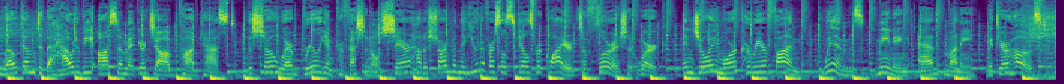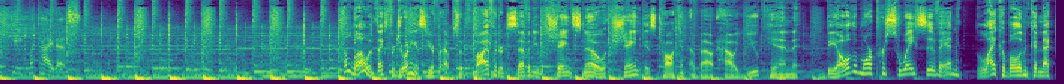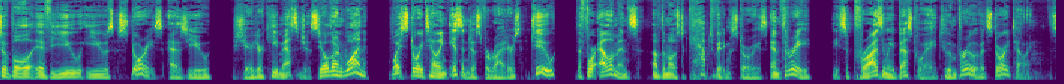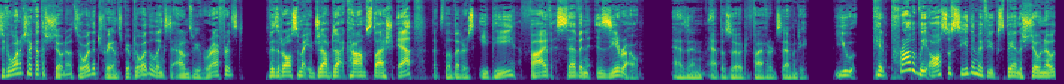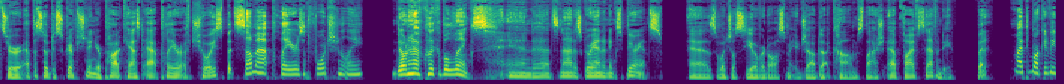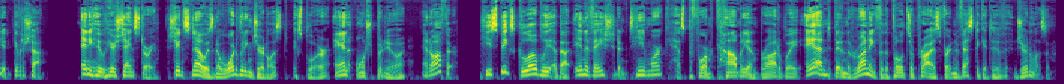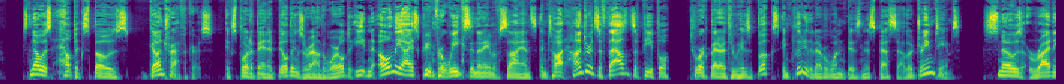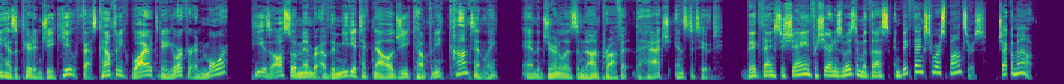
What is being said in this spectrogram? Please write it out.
Welcome to the How to Be Awesome at Your Job podcast, the show where brilliant professionals share how to sharpen the universal skills required to flourish at work. Enjoy more career fun, wins, meaning, and money with your host, Pete Mockaitis. Hello, and thanks for joining us here for episode 570 with Shane Snow. Shane is talking about how you can be all the more persuasive and likable and connectable if you use stories as you share your key messages. So you'll learn one, why storytelling isn't just for writers, two, the four elements of the most captivating stories, and three, the surprisingly best way to improve at storytelling. So if you want to check out the show notes or the transcript or the links to items we've referenced, visit awesomeatyourjob.com slash ep. That's the letters EP 570, as in episode 570. You can probably also see them if you expand the show notes or episode description in your podcast app player of choice, but some app players, unfortunately, don't have clickable links, and uh, it's not as grand an experience as what you'll see over at awesomeatyourjob.com slash ep570. But it might be more convenient. Give it a shot. Anywho, here's Shane's story. Shane Snow is an award-winning journalist, explorer, and entrepreneur and author. He speaks globally about innovation and teamwork, has performed comedy on Broadway, and been in the running for the Pulitzer Prize for investigative journalism. Snow has helped expose gun traffickers, explored abandoned buildings around the world, eaten only ice cream for weeks in the name of science, and taught hundreds of thousands of people to work better through his books, including the number one business bestseller Dream Teams. Snow's writing has appeared in GQ, Fast Company, Wired, The New Yorker, and more. He is also a member of the media technology company Contently, and the journalism nonprofit, the Hatch Institute. Big thanks to Shane for sharing his wisdom with us, and big thanks to our sponsors. Check them out.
